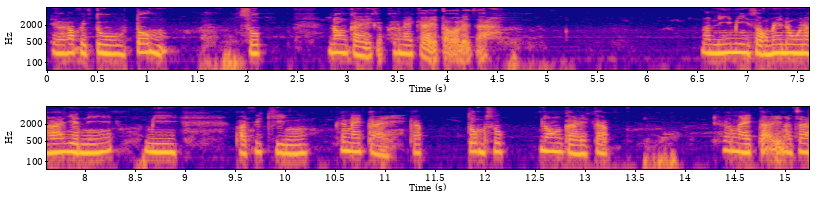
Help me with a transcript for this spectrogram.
เดี๋ยวเราไปตูต้มซุปน่องไก่กับเครื่องในไก่ต่อเลยจ้ะ วันนี้มีสองเมนูนะคะ เย็นนี้มีผัดพริกขิงเครื่องในไก่กับต้มซุปน่องไก่กับเครื่องในไก่นะจ๊ะ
